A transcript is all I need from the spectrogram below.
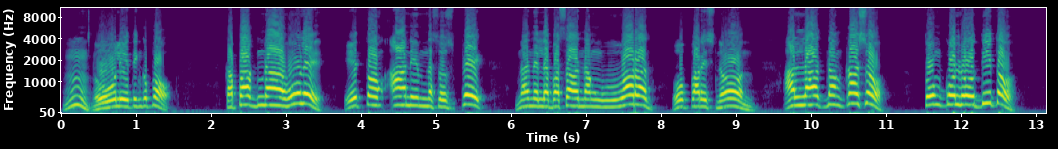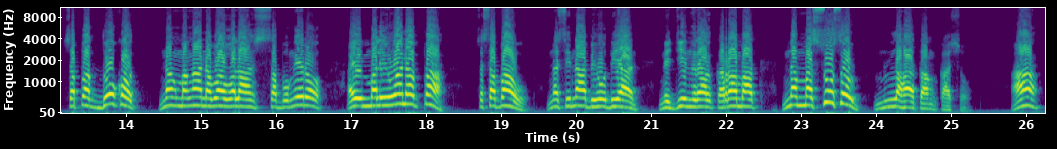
hmm, uulitin ko po, kapag nahuli itong anim na suspect na nilabasan ng warrant o pares noon, ang lahat ng kaso tungkol ho dito sa pagdukot ng mga nawawalan sa bungero ay maliwanag pa sa sabaw na sinabi ho diyan ni General Karamat na masusolve lahat ang kaso. Ha?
